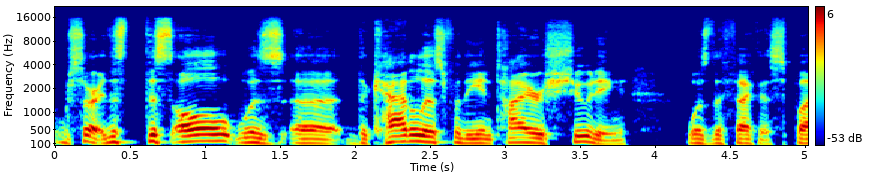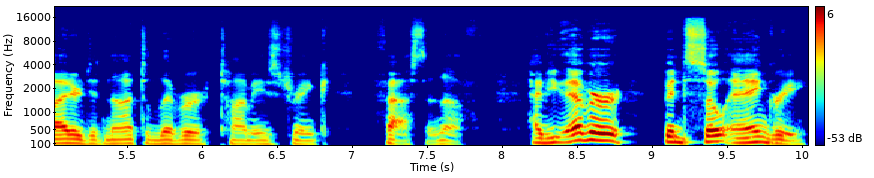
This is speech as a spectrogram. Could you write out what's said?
I'm sorry, this this all was uh, the catalyst for the entire shooting was the fact that Spider did not deliver Tommy's drink fast enough. Have you ever been so angry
